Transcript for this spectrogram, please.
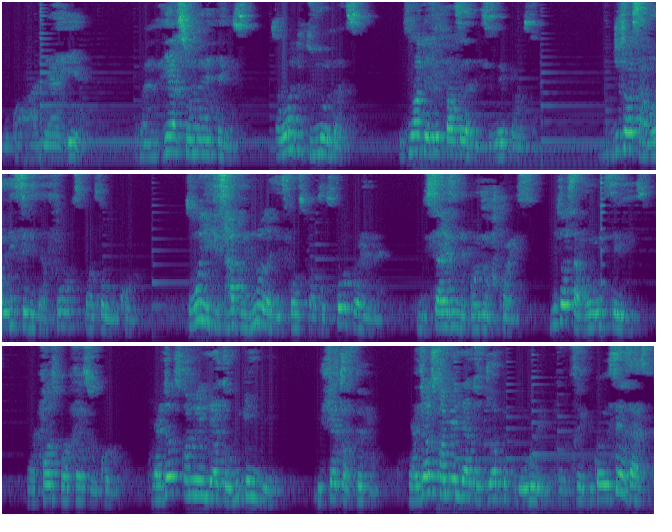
will come, and they are here. You can hear so many things. So I want you to know that it's not every pastor that is a real pastor. Jesus has already said it that false pastor will come. So when it is happening, know that it's false pastor. Stop uh, criticizing the body of Christ. Jesus has already said it that false prophets will come. They are just coming there to weaken the, the faith of people. They are just coming there to draw people away from faith. Because it says that,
